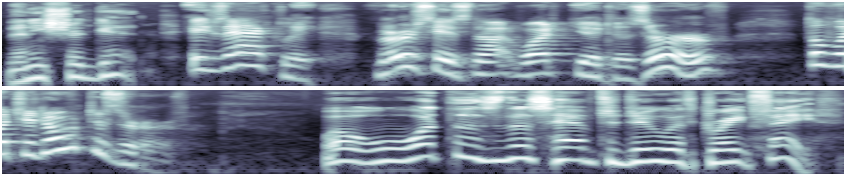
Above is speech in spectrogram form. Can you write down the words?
than he should get. Exactly. Mercy is not what you deserve, but what you don't deserve. Well, what does this have to do with great faith?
